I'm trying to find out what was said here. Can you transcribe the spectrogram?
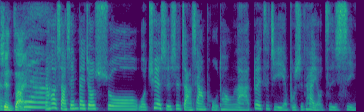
现在对啊。然后小仙贝就说：“我确实是长相普通啦，对自己也不是太有自信。”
